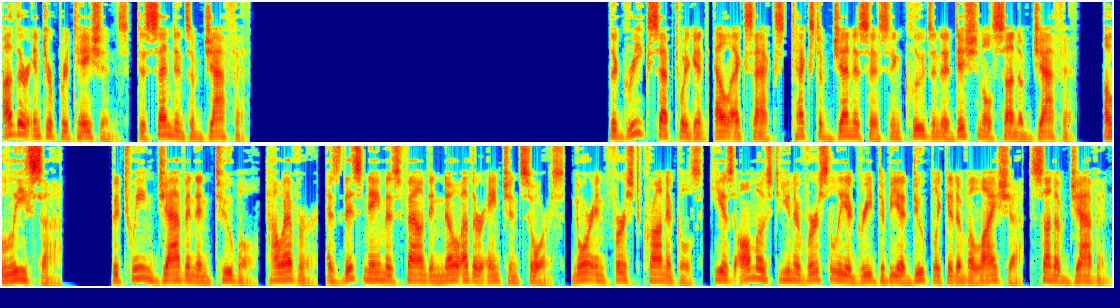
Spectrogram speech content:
Other interpretations, descendants of Japheth. The Greek Septuagint LXX text of Genesis includes an additional son of Japheth, Elisa, between Javan and Tubal, however, as this name is found in no other ancient source, nor in First Chronicles, he is almost universally agreed to be a duplicate of Elisha, son of Javan.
